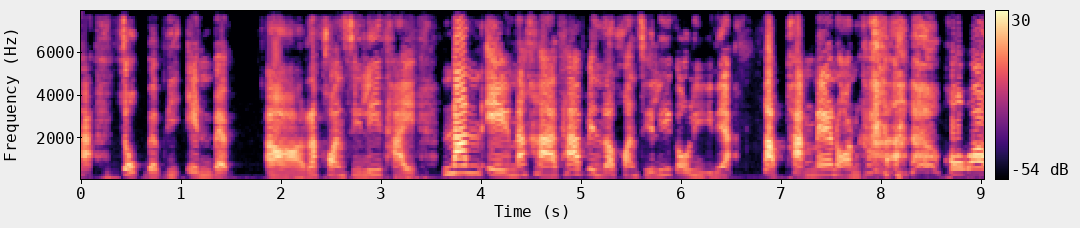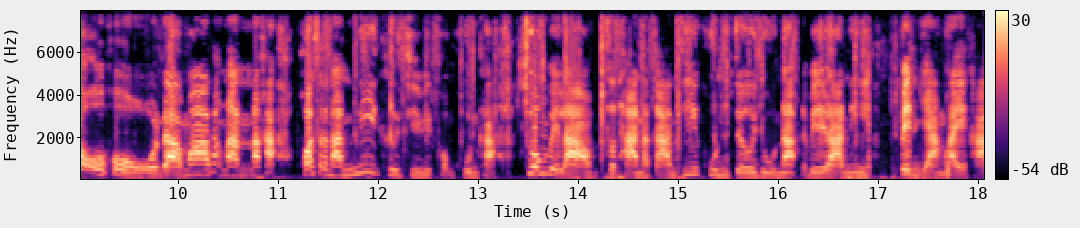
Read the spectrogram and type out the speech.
ค่ะ จบแบบดีเอนแบบละครซีรีส์ไทย นั่นเองนะคะ ถ้าเป็นละครซีรีส์เกาหลีเนี่ยตับพังแน่นอนค่ะ เพราะว่าโอ้โหดราม่าทั้งนั้นนะคะ เพราะฉะนั้นนี่คือชีวิตของคุณค่ะ ช่วงเวลาสถานการณ์ที่คุณเจออยู่ณเวลานี้เป็นอย่างไรคะ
